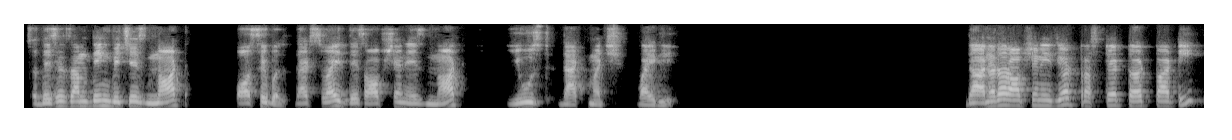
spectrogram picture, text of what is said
so this is something which is not possible. That's why this option is not used that much widely. The another option is your trusted third party.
